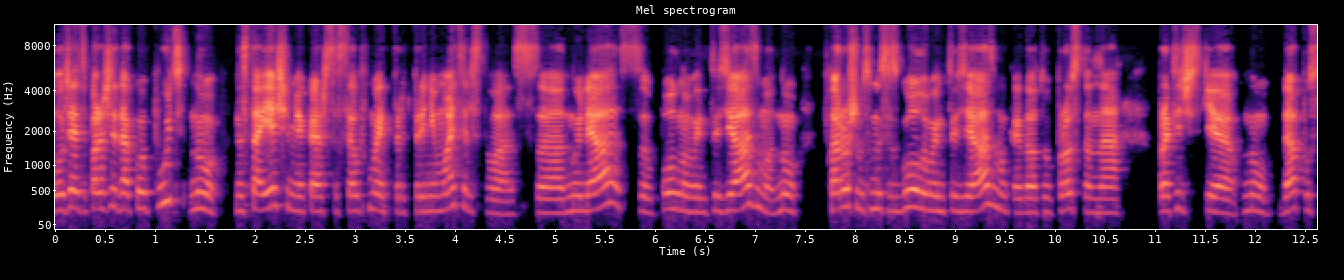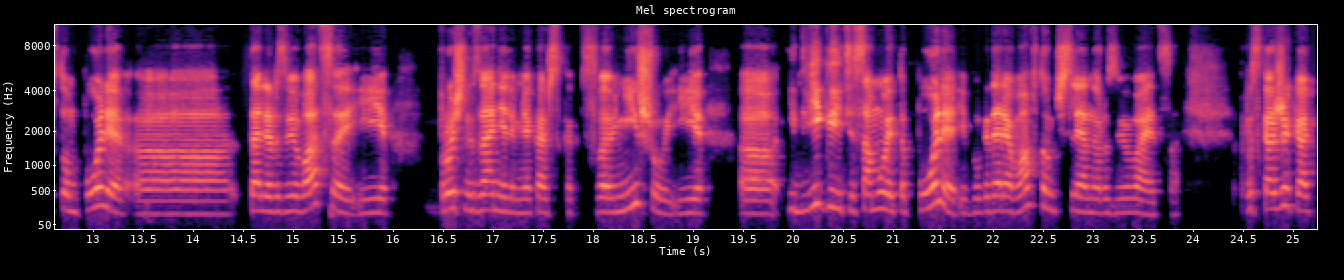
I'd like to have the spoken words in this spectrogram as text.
получается, прошли такой путь, ну, настоящий, мне кажется, self-made предпринимательство с нуля, с полного энтузиазма, ну, в хорошем смысле, с голого энтузиазма, когда вот вы просто на практически, ну, да, пустом поле э, стали развиваться и прочно заняли, мне кажется, как-то свою нишу и э, и двигаете само это поле, и благодаря вам в том числе оно развивается. Расскажи, как,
